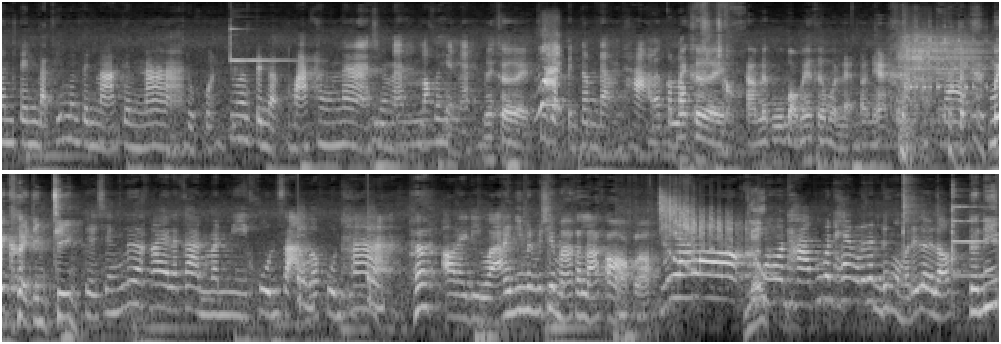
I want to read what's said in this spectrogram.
มันเป็นแบบที่มันเป็นมาร์กเต็มหน้าทุกคนที่มันเป็นแบบมาร์กข้างหน้าใช่ไหมเราก็เห็นไหมไม่เคย ที่แบบเป็นดำๆทาแล้วก็ล็อไม่กเคย ถามแล้วกูบอกไม่เคยหมดแหละตอนเนี้ย ได้ ไม่เคยจริง เดี๋ยวฉันเลือกให้ละกัน มันมีคูณ3กับคูณๆฮะ5เอาอะไรดีวะไอ้นี่มันไม่ใช่มาร์กลักออกเหรอ ไม่ได้หรอก คือพอมันทาปุ๊บมันแห้งแล้วจะดึงออกมาได้เลยเหรอ เดี๋ยวนี้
